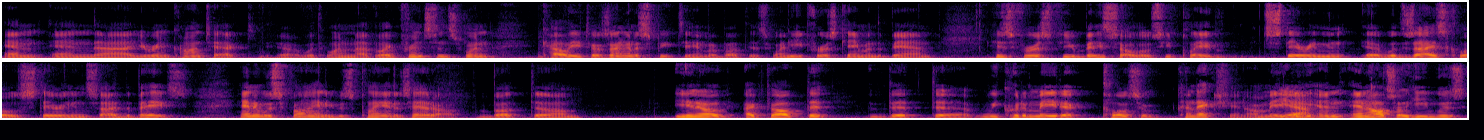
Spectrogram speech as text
And and uh, you're in contact uh, with one another. Like for instance, when Carlitos, I'm going to speak to him about this. When he first came in the band, his first few bass solos, he played staring in, uh, with his eyes closed, staring inside the bass, and it was fine. He was playing his head off. But um, you know, I felt that that uh, we could have made a closer connection, or maybe, Yeah. and and also he was.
